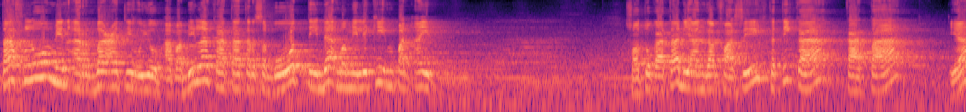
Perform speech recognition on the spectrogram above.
takhlu min arba'ati uyub. Apabila kata tersebut tidak memiliki empat aib. Suatu kata dianggap fasih ketika kata ya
